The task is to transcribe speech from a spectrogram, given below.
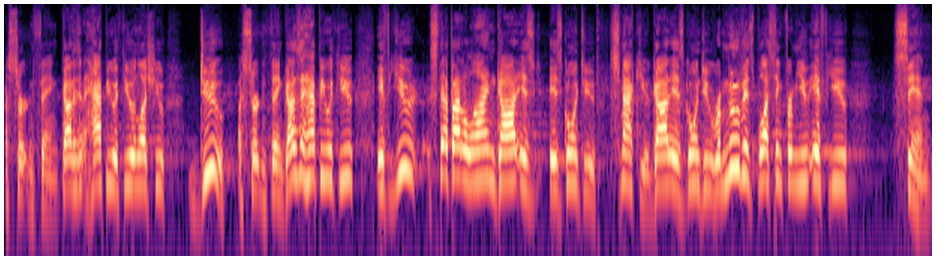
a certain thing. God isn't happy with you unless you do a certain thing. God isn't happy with you. If you step out of line, God is, is going to smack you. God is going to remove his blessing from you if you sin,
